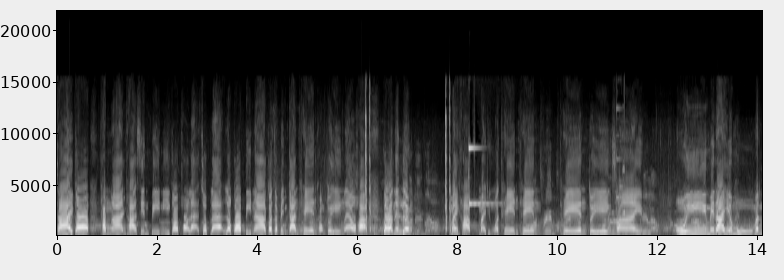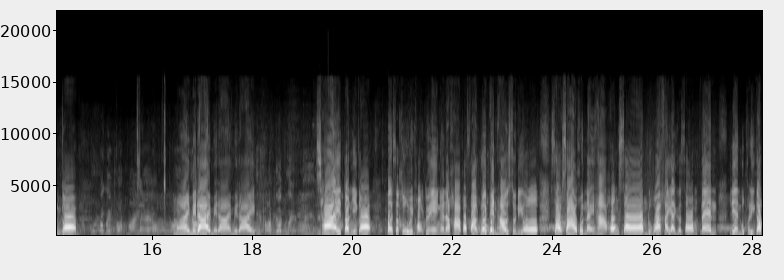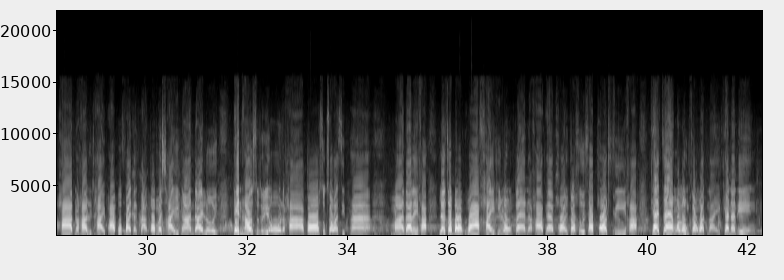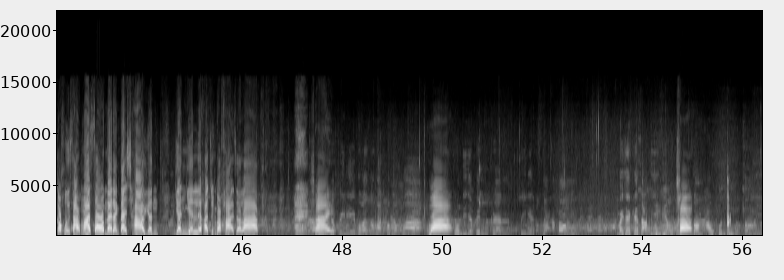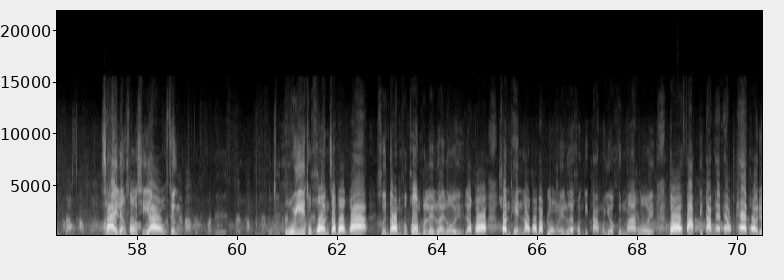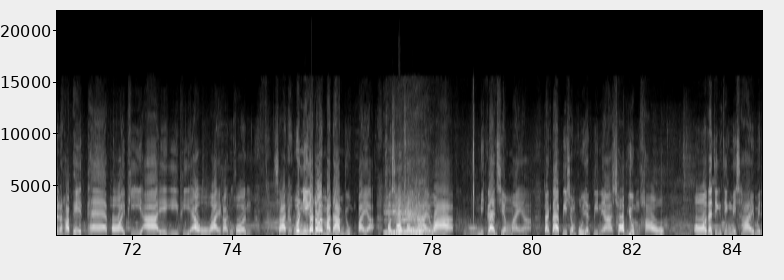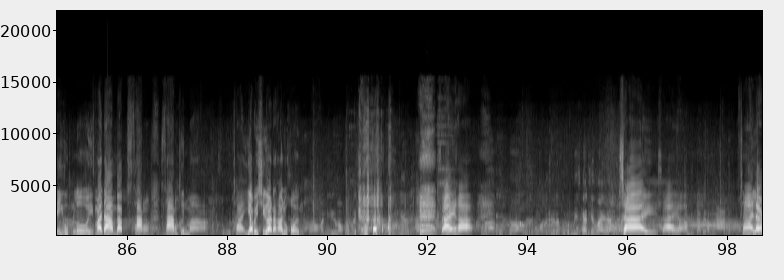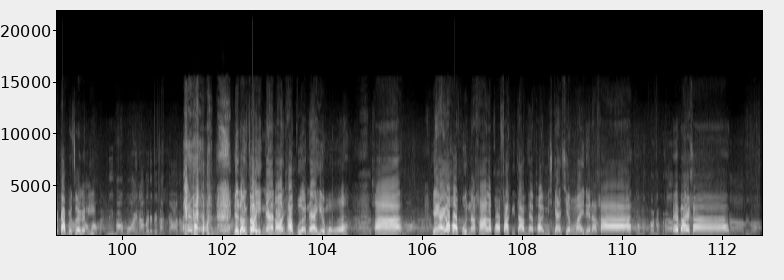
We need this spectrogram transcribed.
ใช่ก็ทำงานค่ะ สิ้นปีนี้ก็พอละจบแล้ว แล้วก็ปีหน้าก็จะเป็นการเทรนของตัวเองแล้วค่ะ ก็ในเรื่องเพลงด้วยเหรอ ไม่ค่ะหมายถึงว่าเทรนเทรนอ๋อเทรน เทรนตัวเองใช่เทรนแล้วโอ้ยไม่ได้เฮียหมูมันก็พูดก็ไม่ช็อตไม่แล้วไม่ไม่ได้ไม่ได้ไม่ได้ ที่สอนเดินด้วยนี่ใช่ ตอนนี้ก็เปิดสตูเป็นของตัวเองด้วยนะคะ ก็ฝากด้วย Penthouse Studio ส สาวๆ คนไหนหาห้องซ้อม หรือว่าใครอยากจะซ้อมเต้นเรียนบุคลิกภาพนะคะ หรือถ่ายภาพโปรไฟล์ต่างๆ ก็มาใช้งานได้เลย Penthouse Studio นะคะ ก็สุขสวัสดิ์15 มาได้เลยค่ะ แล้วจะบอกว่าใครที่ลงแกลนนะคะ แพรพอยก็คือซัพพอร์ตฟรีค่ะ แค่แจ้งว่าลงจังหวัดไหน แค่นั้นเองก็คือสามารถซ้อมได้ตั้งแต่เช้ายันยันเย็นเลยค่ะจนกว่าขาจะลาก ใช่ บอสนวัตเขาบอกว่า ว่า คนที่จะเป็นแกรนด์ปีนี้ต้องไม่ใช่แค่3ปีอย่างเดียว ค่ะ ต้องเอาคนดูต้องมีแฟนคลับใช่เรื่องโซเชียล ซึ่ง เป็นไงบ้างวันนี้แฟนคลับเป็นไงช่วงนี้อุ้ยทุกคนจะบอกว่าคือด้อมคือเพิ่มขึ้นเรื่อย ๆ เลย แล้วก็คอนเทนต์เราก็แบบลงเรื่อยๆ คนติดตามก็เยอะขึ้นมากเลย ก็ฝากติดตามแพรแพรแพรพลอยด้วยนะคะ เพจแพรพลอย P R A E P L O Y ค่ะทุกคน ใช่ วันนี้ก็โดนมาดามหยุ่มไปอะเขาชอบใส่ร้ายว่ามิแกรนด์เชียงใหม่อะ ตั้งแต่ปีชมพูยันปีเนี้ย ชอบหยุ่มเขาโอ้แต่จริง ๆ ไม่ใช่ไม่ได้หยุ่มเลย มาดามแบบสร้างสร้างขึ้นมา ใช่อย่าไปเชื่อนะคะทุกคน ก็วันนี้เราก็มาเจอกันอีกแล้วนะฮะใช่ค่ะ ล่าสุดก็มาเจอแล้วสุดก็มิสแกรนด์เชียงใหม่นะใช่ใช่ค่ะ ต่างคนต่างไปทำงานใช่แล้วก็กลับมาเจอกันอีก นี่เมาส์มอยนะไม่ได้เป็นทางการนะ เดี๋ยวต้องเจออีกแน่นอนค่ะ เบื่อแน่เฮียหมู ค่ะตลอดเลยยังไงก็ขอบคุณนะคะ แล้วก็ฝากติดตามแพรพลอยมิสแกนเชียงใหม่ด้วยนะคะ ขอบคุณทุกคนนะครับบ๊ายบายครับครับบ๊ายบาย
